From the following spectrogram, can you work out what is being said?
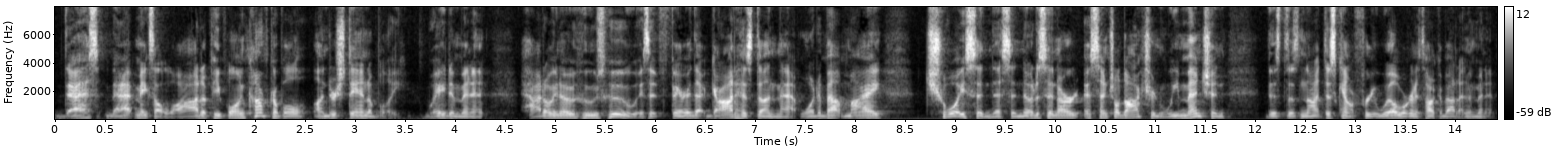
That's, that makes a lot of people uncomfortable, understandably. Wait a minute. How do we know who's who? Is it fair that God has done that? What about my choice in this? And notice in our essential doctrine, we mention this does not discount free will. We're going to talk about it in a minute.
